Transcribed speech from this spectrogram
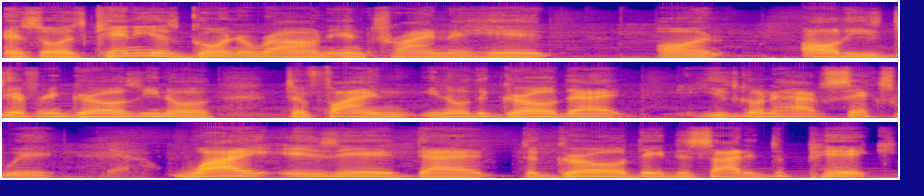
And so as Kenny is going around and trying to hit on all these different girls, you know, to find, you know, the girl that he's going to have sex with, Yeah. why is it that the girl they decided to pick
